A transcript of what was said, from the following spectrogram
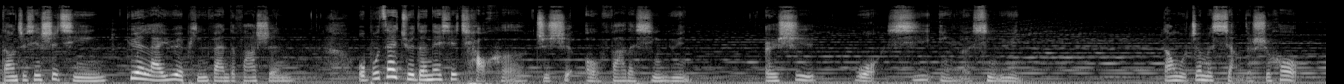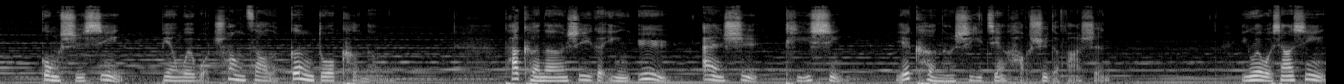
当这些事情越来越频繁的发生，我不再觉得那些巧合只是偶发的幸运，而是我吸引了幸运。当我这么想的时候，共识性便为我创造了更多可能。它可能是一个隐喻、暗示、提醒，也可能是一件好事的发生。因为我相信，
